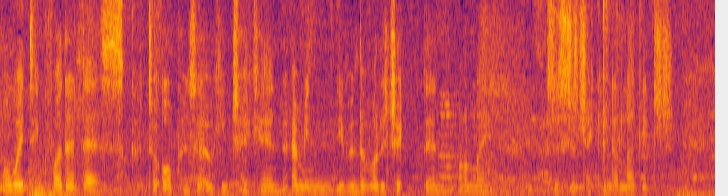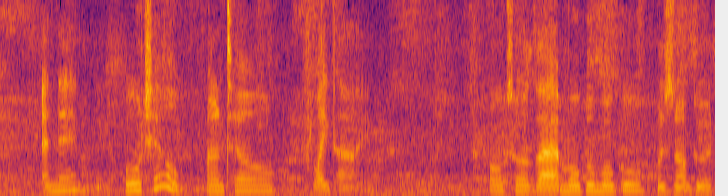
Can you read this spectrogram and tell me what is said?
We're waiting for the desk to open so that we can check in. I mean, even though we already checked in online, it's just to check in the luggage. And then we'll chill until flight time. Also, that Mogu Mogu was not good.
